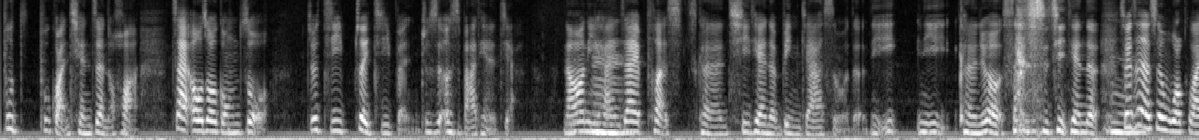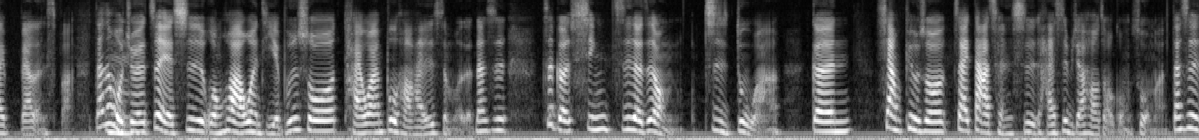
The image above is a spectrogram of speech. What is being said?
不不管签证的话，在欧洲工作就基最基本就是二十八天的假，然后你还在 plus 可能七天的病假什么的，你一你可能就有 三十几天的，所以真的是 work life balance 吧。但是我觉得这也是文化问题，也不是说台湾不好还是什么的。但是这个薪资的这种制度啊。跟像譬如说在大城市还是比较好找工作嘛，但是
